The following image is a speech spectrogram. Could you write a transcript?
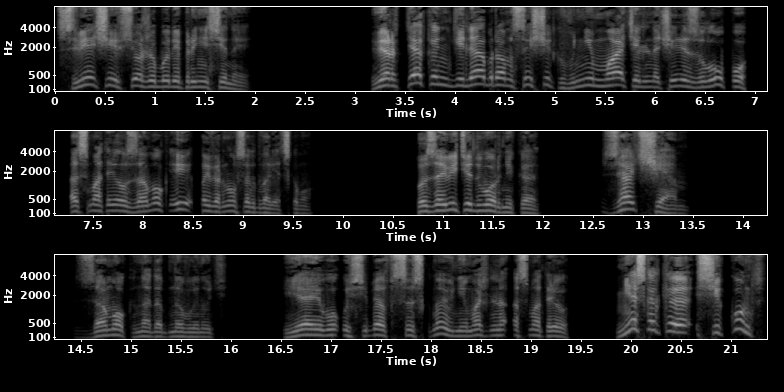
Свечи все же были принесены. Вертя канделябром, сыщик внимательно через лупу осмотрел замок и повернулся к дворецкому. — Позовите дворника. — Зачем? — Замок надобно вынуть. Я его у себя в сыскной внимательно осмотрю. Несколько секунд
